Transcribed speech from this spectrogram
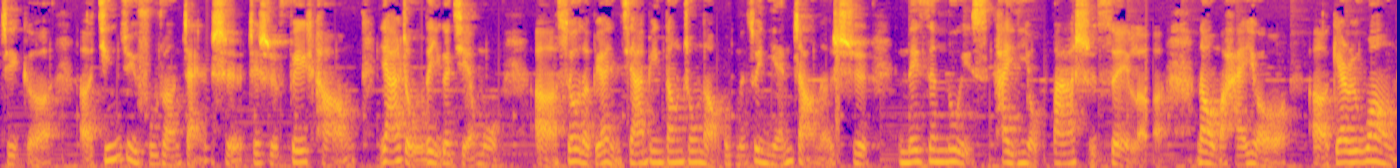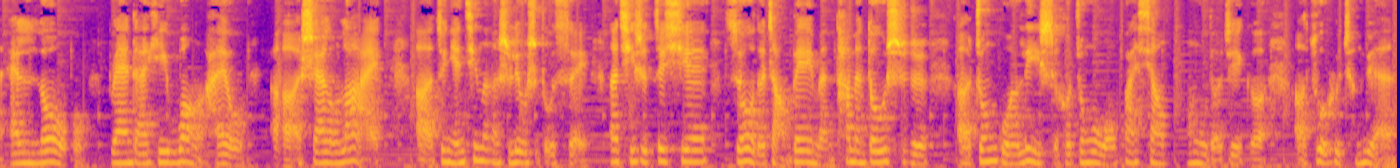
这个呃京剧服装展示，这是非常压轴的一个节目。呃，所有的表演嘉宾当中呢，我们最年长的是 Nathan Lewis，他已经有八十岁了。那我们还有呃 Gary Wang、Ellen Lo、Brenda He Wang，还有。呃，Shallow Lie，呃，最年轻的呢是六十多岁。那其实这些所有的长辈们，他们都是呃中国历史和中国文化项目的这个呃组委会成员。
